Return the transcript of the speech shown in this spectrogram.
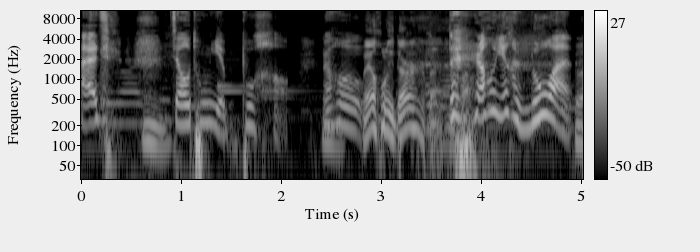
埃及嗯，交通也不好，然后没有红绿灯是吧？对，然后也很乱。对，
